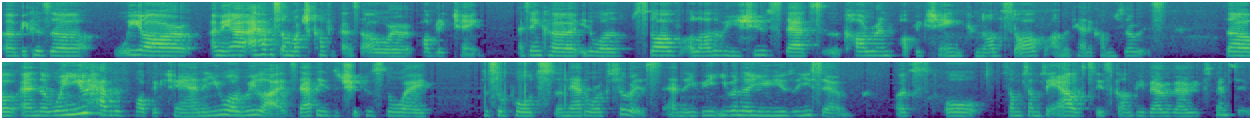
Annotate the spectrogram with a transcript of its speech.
uh, because uh, we are. I mean, I, I, have so much confidence in our public chain. I think uh, it will solve a lot of issues that current public chain cannot solve on the telecom service. So, and when you have this public chain, you will realize that is the cheapest way to support the network service. And you, even though you use Ethereum or, or some something else, it's going to be very, very expensive.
